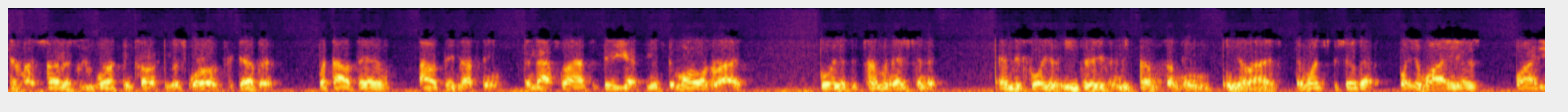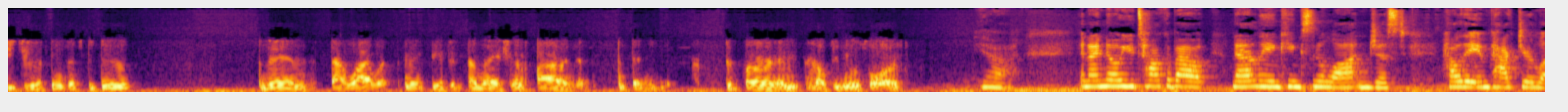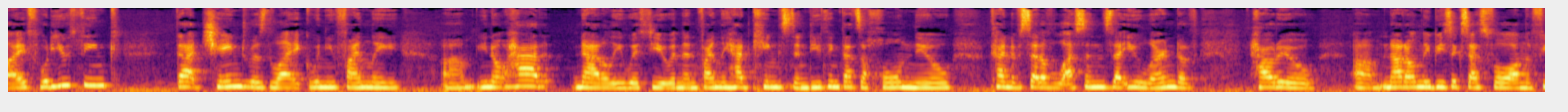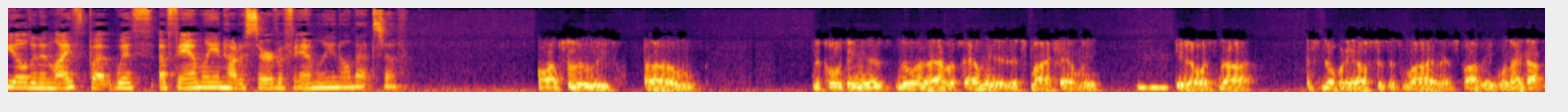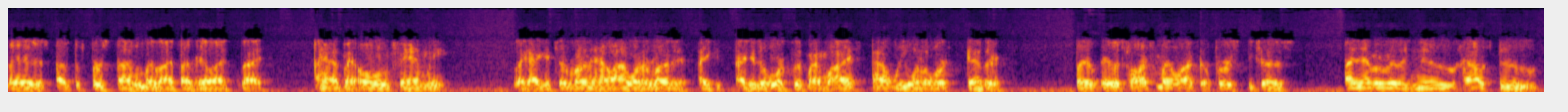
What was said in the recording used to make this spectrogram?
and my son as we work and conquer this world together. Without them, I would be nothing. And that's what I have to do. You have to get your morals right for your determination and before you're eager even become something in your life. And once you feel that what your why is, why do you do the things that you do? then that why would then be the determination of fire and just continue to burn and help you move forward. Yeah. And I know you talk about Natalie and Kingston a lot and just how they impact your life. What do you think that change was like when you finally um, you know had natalie with you and then finally had kingston. Do you think that's a whole new kind of set of lessons that you learned of how to um, not only be successful on the field and in life but with a family and how to serve a family and all that stuff? Oh absolutely. Um, the cool thing is knowing that i have a family is it's my family. Mm-hmm. You know, it's not, it's nobody else's, it's mine. It's probably, when I got married, it's probably the first time in my life I realized I, I had my own family. Like I get to run how I want to run it. I, I get to work with my wife how we want to work together. But it, it was hard for my wife at first because I never really knew how to.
